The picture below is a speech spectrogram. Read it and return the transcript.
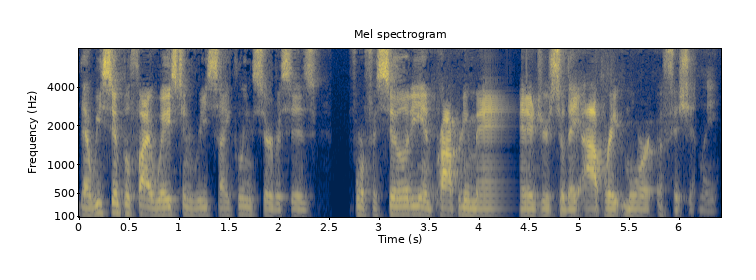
that we simplify waste and recycling services for facility and property managers so they operate more efficiently.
